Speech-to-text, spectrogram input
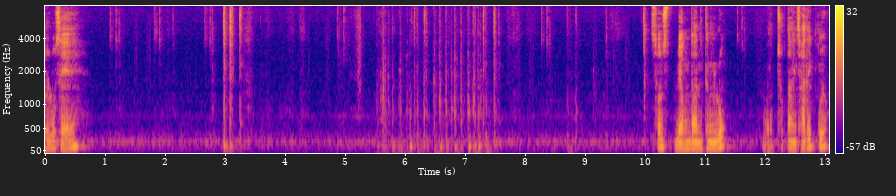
깔로세 선수 명단 등록 뭐 적당히 잘 했고요.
